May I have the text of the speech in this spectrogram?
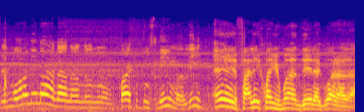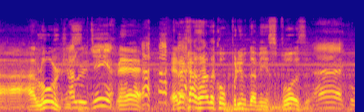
Ele mora ali na, na- na- no, Parque dos Lima, ali. Ei, falei com a irmã dele agora, a, a Lourdes. A Lurdinha. É, ela é casada com o primo da minha esposa. É, com o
